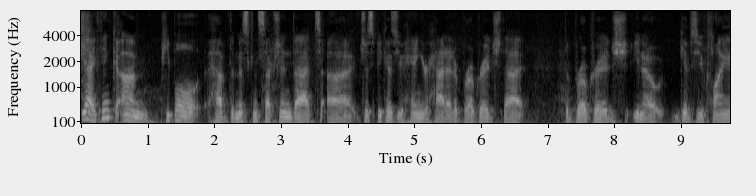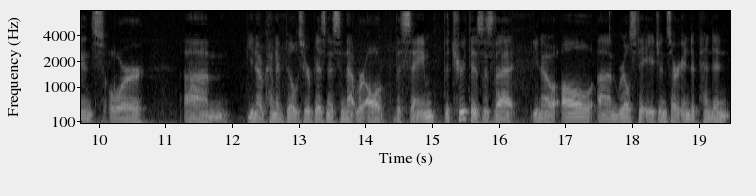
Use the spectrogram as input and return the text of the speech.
Yeah, I think um, people have the misconception that uh, just because you hang your hat at a brokerage, that the brokerage, you know, gives you clients or um, you know, kind of builds your business, and that we're all the same. The truth is, is that you know, all um, real estate agents are independent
